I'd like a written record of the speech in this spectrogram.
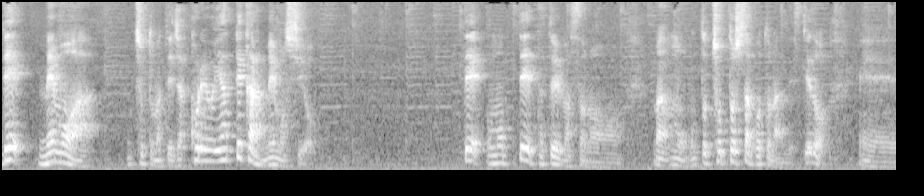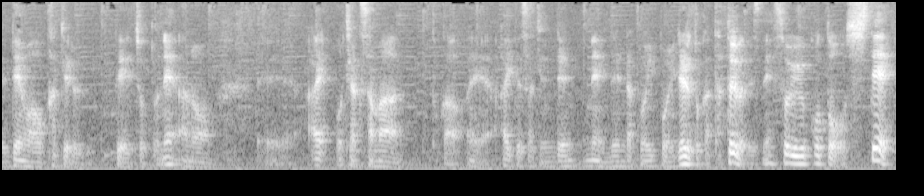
で、メモは、ちょっと待って、じゃあこれをやってからメモしようって思って、例えばその、まあ、もう本当ちょっとしたことなんですけど、えー、電話をかけるってちょっとねあの、えー、お客様とか、えー、相手先に連,、ね、連絡を一本入れるとか例えばですねそういうことをして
